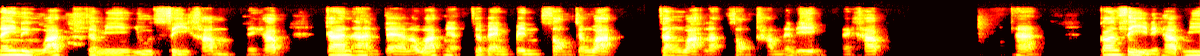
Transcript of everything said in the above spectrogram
ในหนึ่งวรรคจะมีอยู่ 4คำนะครับ การอ่านแต่ละวรรคเนี่ยจะแบ่งเป็น 2 จังหวะ จังหวะละ 2คำนั่นเองนะครับอะ กรสี่นะครับมี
